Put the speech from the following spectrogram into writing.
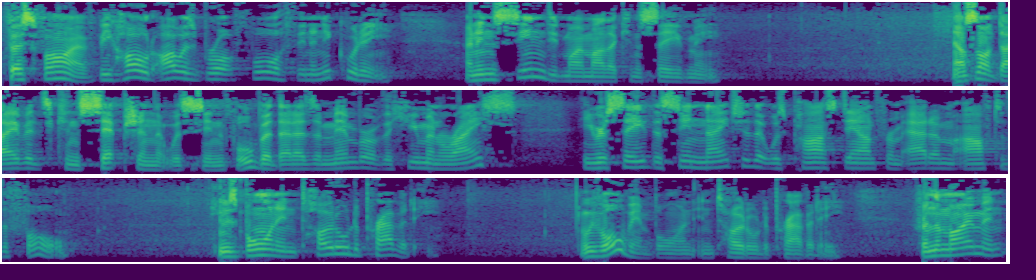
Verse 5 Behold, I was brought forth in iniquity, and in sin did my mother conceive me. Now, it's not David's conception that was sinful, but that as a member of the human race, he received the sin nature that was passed down from Adam after the fall. He was born in total depravity. We've all been born in total depravity. From the moment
